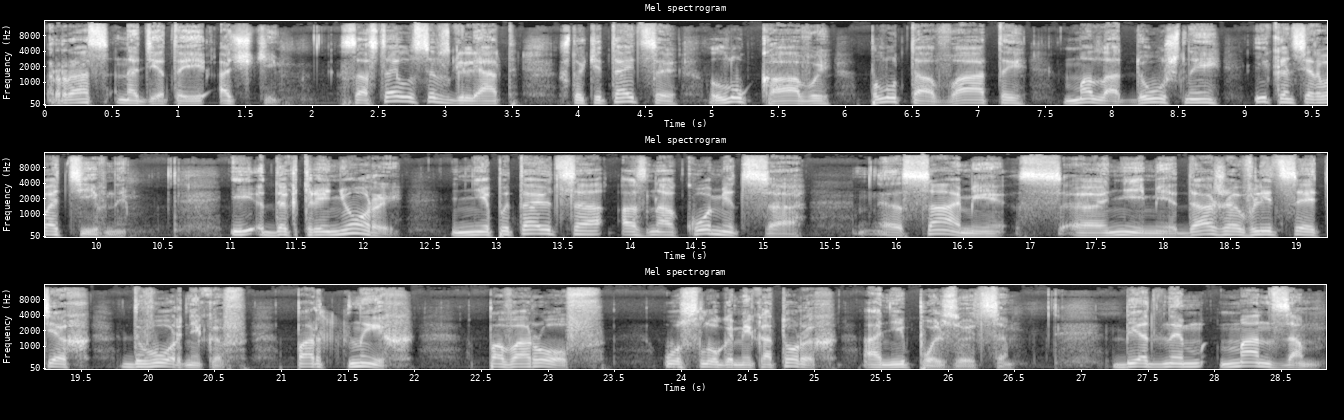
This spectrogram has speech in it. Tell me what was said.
раз надетые очки. Составился взгляд, что китайцы лукавы, плутоваты, малодушны и консервативны. И доктринеры не пытаются ознакомиться сами с э, ними, даже в лице тех дворников, портных, поваров, услугами которых они пользуются – бедным манзам,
